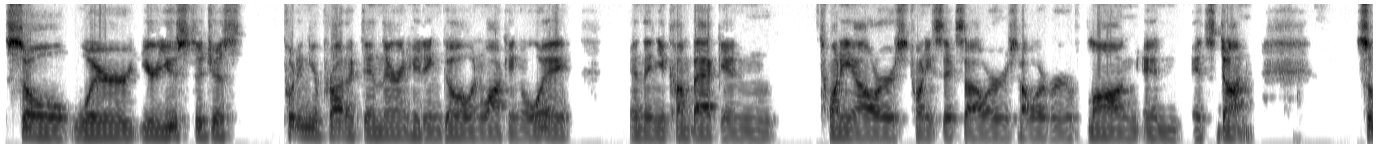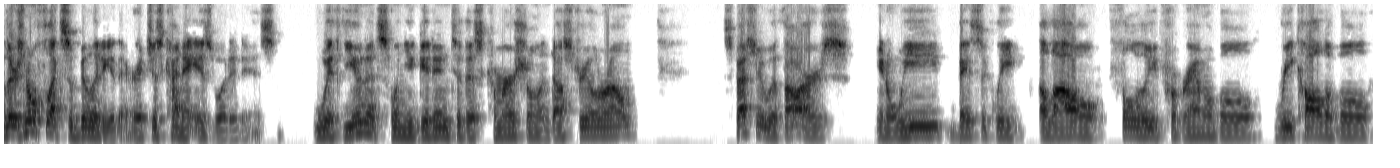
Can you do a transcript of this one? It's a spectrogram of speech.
So where you're used to just putting your product in there and hitting go and walking away, and then you come back in 20 hours, 26 hours, however long, and it's done. So there's no flexibility there. It just kind of is what it is. With units, when you get into this commercial industrial realm, especially with ours, you know, we basically allow fully programmable, recallable,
